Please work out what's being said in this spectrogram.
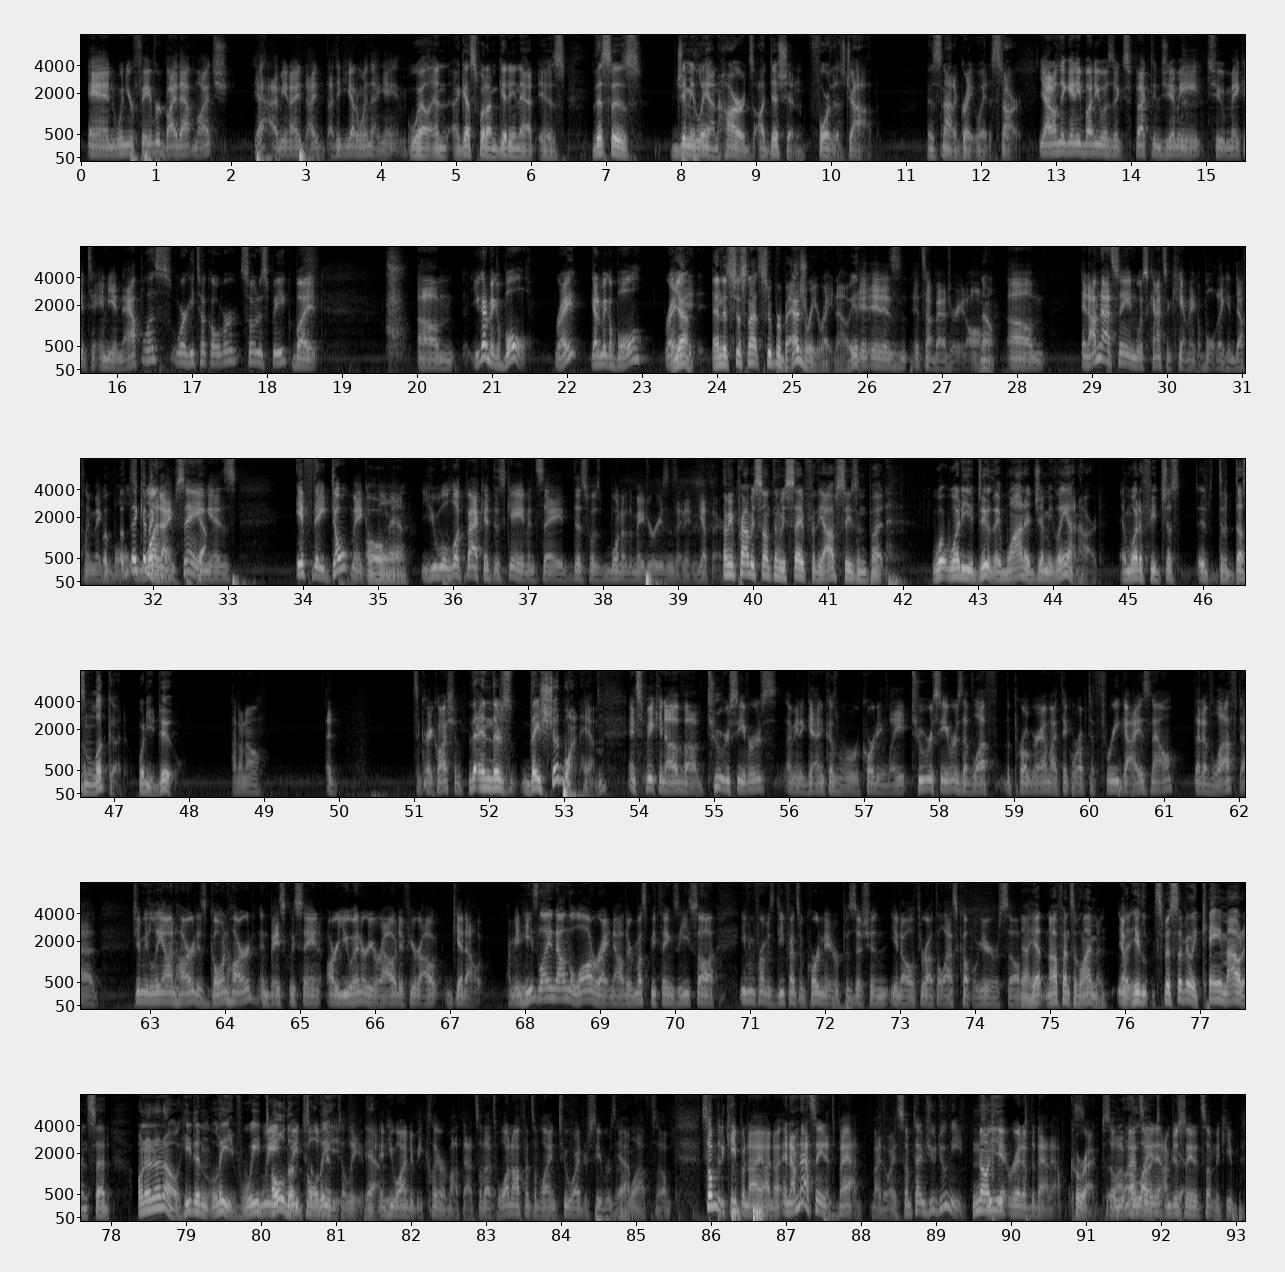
And when you're favored by that much, yeah, I mean, I I, I think you got to win that game. Well, and I guess what I'm getting at is this is Jimmy Leonhard's audition for this job. It's not a great way to start. Yeah, I don't think anybody was expecting Jimmy to make it to Indianapolis where he took over, so to speak. But um, you got to make a bowl, right? Got to make a bowl, right? Yeah, It, and it's just not super badgery right now either. it- it is. It's not Badgery at all. No. Um, and I'm not saying Wisconsin can't make a bowl. They can definitely make a bowl. they can make what bowl. I'm saying Yeah. is, if they don't make a Oh, bowl, man. you will look back at this game and say this was one of the major reasons they didn't get there. I mean, probably something we saved for the offseason, but what what do you do? They wanted Jimmy Leonhard, and what if he just it doesn't look good? What do you do? I don't know. It, it's a great question. And there's they should want him. And speaking of uh, two receivers, I mean, again, because we're recording late, two receivers have left the program. I think we're up to three guys now that have left. Uh, Jimmy Leonhard is going hard and basically saying, "Are you in or you're out? If you're out, get out." I mean, he's laying down the law right now. There must be things he saw even from his defensive coordinator position, you know, throughout the last couple years. So Yeah, he had an offensive lineman. Yep. But he specifically came out and said, "Oh no, no, no, he didn't leave. We, we told him we told to him leave. to leave. Yeah, and he wanted to be clear about that. So that's one offensive line, two wide receivers that Yeah. have left. So something to keep an eye on. And I'm not saying it's bad, by the way. Sometimes you do need No, to you- get rid of the bad apples. Correct. So A- I'm not saying it. I'm just time, saying it's something to keep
